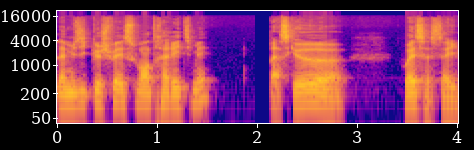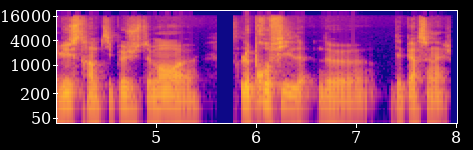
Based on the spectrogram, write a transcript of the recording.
la musique que je fais est souvent très rythmée, parce que ouais, ça, ça, illustre un petit peu justement le profil de, des personnages.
